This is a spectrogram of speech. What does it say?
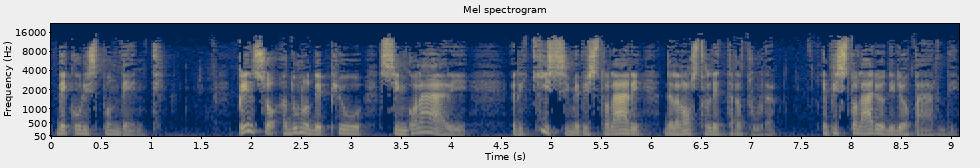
dei corrispondenti. Penso ad uno dei più singolari, ricchissimi epistolari della nostra letteratura, l'epistolario di Leopardi.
